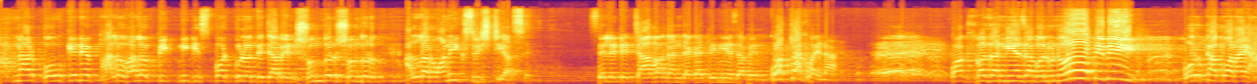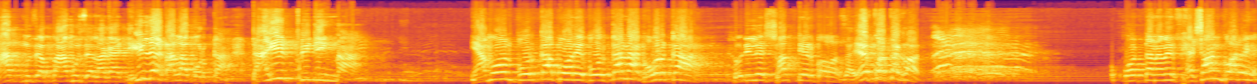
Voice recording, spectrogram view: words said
আপনার বউ কেনে ভালো ভালো পিকনিক স্পট গুলোতে যাবেন, সুন্দর সুন্দর আল্লাহর অনেক সৃষ্টি আছে। সিলেটে চা বাগান দেখাতে নিয়ে যাবেন, কথা কয় না। কক্সবাজার নিয়ে যা বলুন, ও বিবি, বোরকা পরায়, হাত মুজে, পা মুজে লাগায়, ঢিলা ঢালা বোরকা টাইট ফিটিং না। এমন বোরকা পরে, বোরকা না ঘোরকা, শরীরে সব টের পাওয়া যায়। এ কথা কর। পর্দা নামের ফ্যাশন করে।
